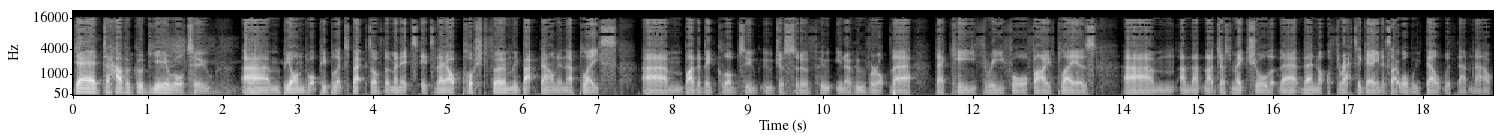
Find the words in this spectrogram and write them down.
dared to have a good year or two. Um, beyond what people expect of them, and it's it's they are pushed firmly back down in their place um, by the big clubs who, who just sort of who you know hoover up their their key three, four, five players, um, and that that just makes sure that they're they're not a threat again. It's like, well, we've dealt with them now.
